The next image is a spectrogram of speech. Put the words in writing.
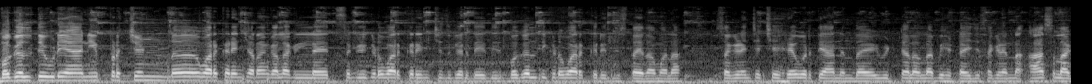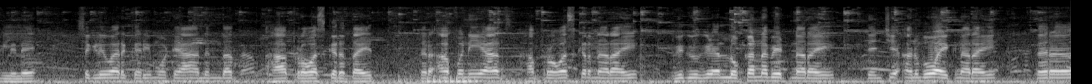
बगल तेवढे आणि प्रचंड वारकऱ्यांच्या रांगा लागलेल्या आहेत. सगळीकडे वारकऱ्यांचीच गर्दी आहे. बगल तिकडे वारकरी दिसत आहेत आम्हाला. सगळ्यांच्या चेहऱ्यावरती आनंद आहे. विठ्ठलाला भेटायचे सगळ्यांना आस लागलेले आहे. सगळे वारकरी मोठ्या आनंदात हा प्रवास करत आहेत. तर आपणही आज हा प्रवास करणार आहे. वेगवेगळ्या लोकांना भेटणार आहे. त्यांचे अनुभव ऐकणार आहे. तर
